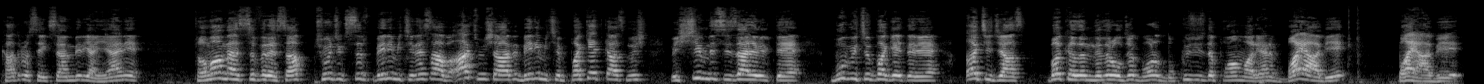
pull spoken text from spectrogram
Kadro 81 gen yani tamamen sıfır hesap. Çocuk sırf benim için hesabı açmış abi. Benim için paket kasmış. Ve şimdi sizlerle birlikte bu bütün paketleri açacağız. Bakalım neler olacak. Bu arada 900'de puan var. Yani bayağı bir bayağı bir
